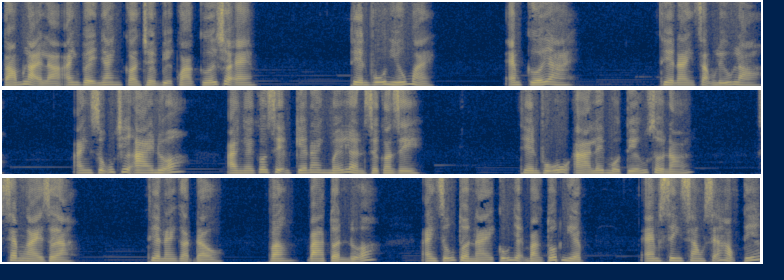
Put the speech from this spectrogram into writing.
Tóm lại là anh về nhanh còn chuẩn bị quà cưới cho em. Thiên Vũ nhíu mày. Em cưới ai? Thiên Anh giọng líu lo. Anh Dũng chứ ai nữa. Anh ấy có diện kiến anh mấy lần rồi còn gì. Thiên Vũ à lên một tiếng rồi nói. Xem ngày rồi à? Thiên Anh gật đầu. Vâng, ba tuần nữa. Anh Dũng tuần này cũng nhận bằng tốt nghiệp. Em sinh xong sẽ học tiếp.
